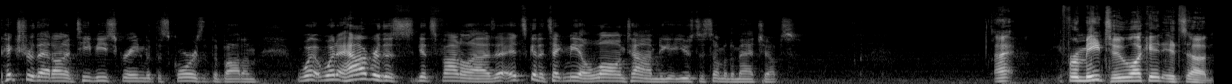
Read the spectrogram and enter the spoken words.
picture that on a TV screen with the scores at the bottom. What, what, however this gets finalized, it's going to take me a long time to get used to some of the matchups. I, for me too, like it, it's a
